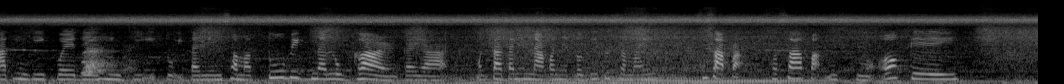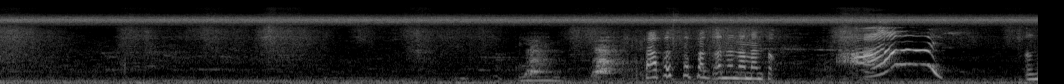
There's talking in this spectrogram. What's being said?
at hindi pwedeng hindi ito itanim sa matubig na lugar. Kaya magtatanim na ako nito dito sa may sa Sapa. Sa Sapa mismo. Okay. Ayan. Tapos kapag ano naman to, ay! Ang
